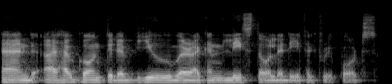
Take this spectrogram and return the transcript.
and I have gone to the view where I can list all the defect reports.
